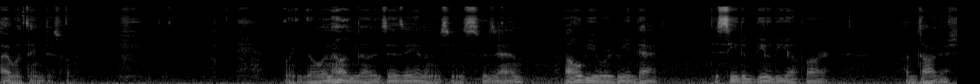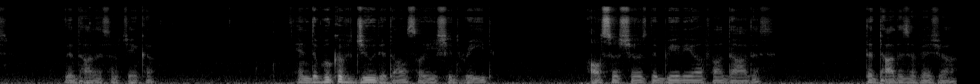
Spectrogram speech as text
I would think this one. What's going on now? It says here, let me see, Suzanne. I hope you would read that to see the beauty of our, our daughters, the daughters of Jacob. And the book of Judith also you should read. Also shows the beauty of our daughters, the daughters of Israel,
